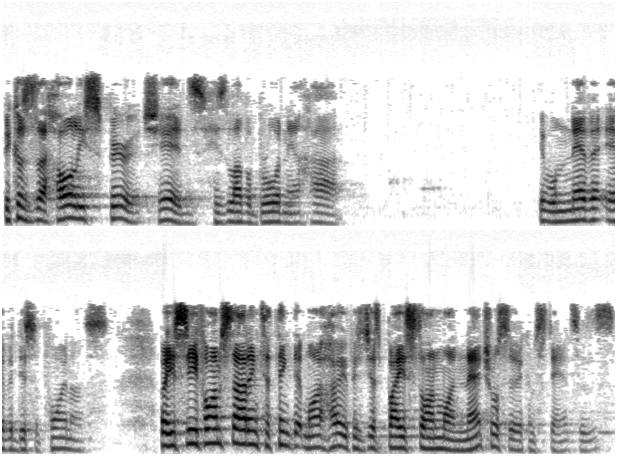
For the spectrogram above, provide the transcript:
Because the Holy Spirit sheds his love abroad in our heart. It will never, ever disappoint us. But you see, if I'm starting to think that my hope is just based on my natural circumstances,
